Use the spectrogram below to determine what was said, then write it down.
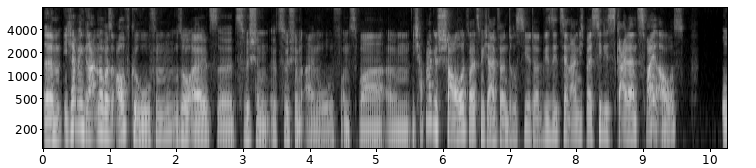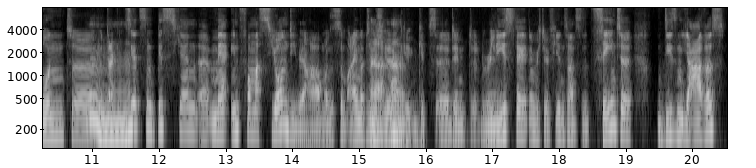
Ähm, ich habe mir gerade noch was aufgerufen, so als äh, Zwischen, äh, Zwischeneinruf. Und zwar, ähm, ich habe mal geschaut, weil es mich einfach interessiert hat, wie sieht es denn eigentlich bei City Skyline 2 aus? Und äh, mhm. da gibt es jetzt ein bisschen äh, mehr Informationen, die wir haben. Also zum einen natürlich ja, äh, gibt es äh, den Release-Date, nämlich der 24.10. diesen Jahres.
